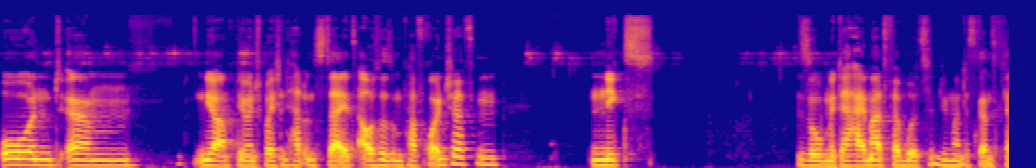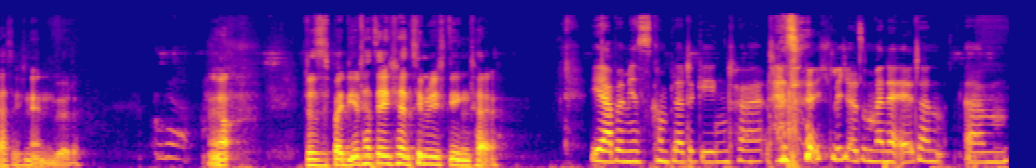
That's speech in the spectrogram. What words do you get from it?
Und ähm, ja, dementsprechend hat uns da jetzt außer so ein paar Freundschaften nix so mit der Heimat verwurzelt, wie man das ganz klassisch nennen würde. Ja. ja. Das ist bei dir tatsächlich ein ziemliches Gegenteil. Ja, bei mir ist das komplette Gegenteil tatsächlich. Also meine Eltern, ähm,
